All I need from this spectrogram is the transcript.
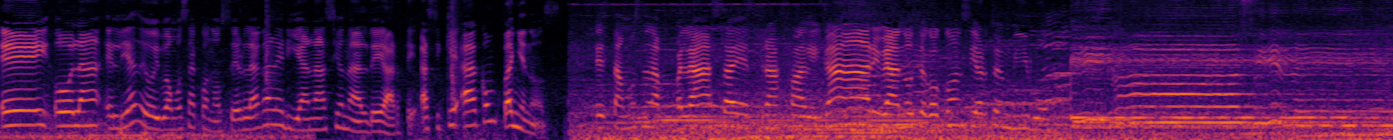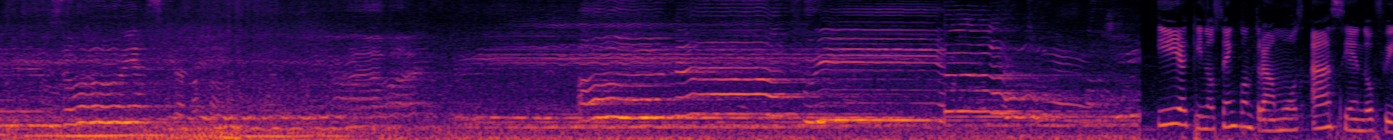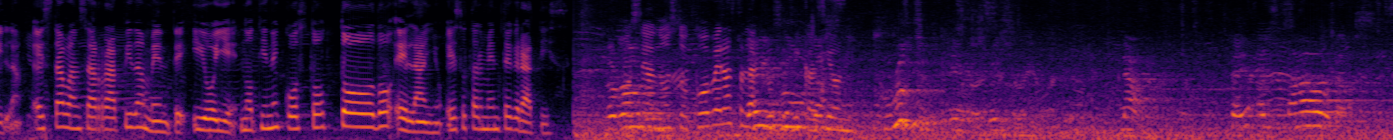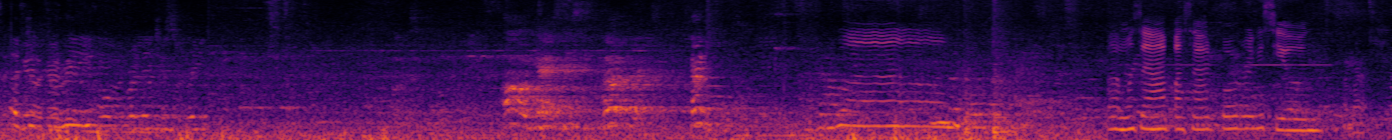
Hey, hola, el día de hoy vamos a conocer la Galería Nacional de Arte, así que acompáñenos. Estamos en la Plaza de Trafalgar y vean, nos llegó concierto en vivo. Y aquí nos encontramos haciendo fila. Esta avanza rápidamente y oye, no tiene costo todo el año, es totalmente gratis. O sea, nos tocó ver hasta la crucificación. Now, they Vamos a pasar por revisión.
